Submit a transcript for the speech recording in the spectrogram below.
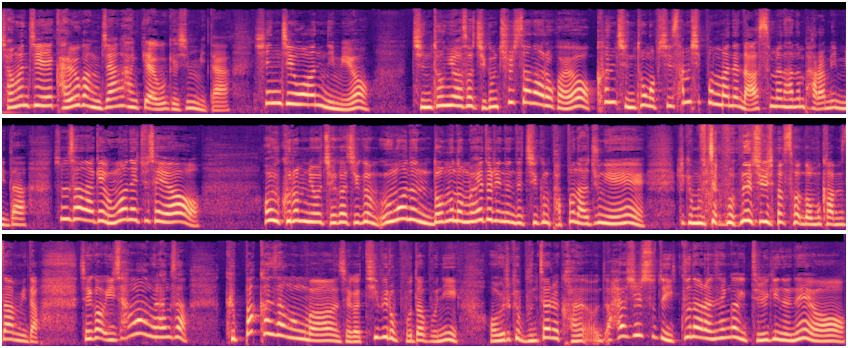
정은지의 가요광장 함께하고 계십니다. 신지원 님이요. 진통이 와서 지금 출산하러 가요. 큰 진통 없이 30분 만에 나았으면 하는 바람입니다. 순산하게 응원해주세요. 어유 그럼요. 제가 지금 응원은 너무너무 해드리는데 지금 바쁜 와중에 이렇게 문자 보내주셔서 너무 감사합니다. 제가 이 상황을 항상 급박한 상황만 제가 TV로 보다 보니 어, 이렇게 문자를 가, 하실 수도 있구나라는 생각이 들기는 해요.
